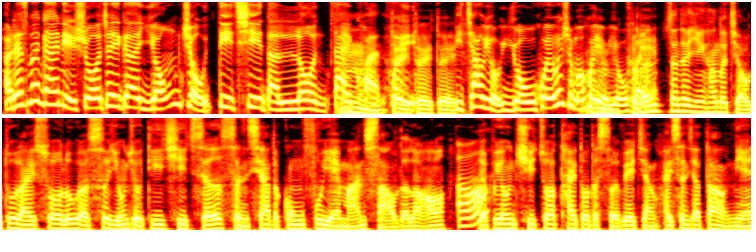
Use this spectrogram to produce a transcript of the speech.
好，Desmond，刚才你说这个永久地契的 loan 贷款会对对比较有优惠，为什么会有优惠？可能站在银行的角度来说，如果是永久地契，其实省下的功夫也蛮少的了哦，哦，也不用去做太多的 survey，讲还剩下多少年，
